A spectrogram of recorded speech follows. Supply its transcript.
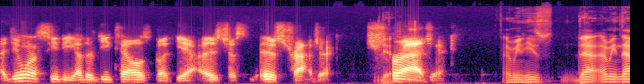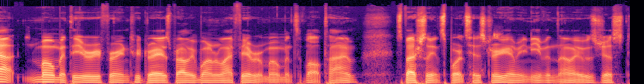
I do want to see the other details, but yeah, it's just it was tragic, Yeah. tragic. I mean he's that. I mean that moment that you're referring to, Dre, is probably one of my favorite moments of all time, especially in sports history. I mean, even though it was just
